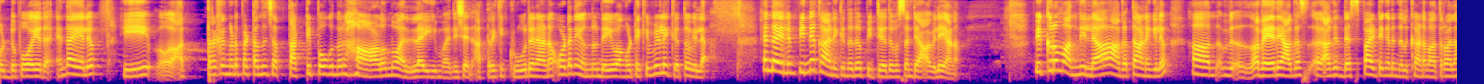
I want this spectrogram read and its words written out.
കൊണ്ടുപോയത്. എന്തായാലും ഈ അത്രയ്ക്ക് അങ്ങോട്ട് പെട്ടെന്ന് തട്ടിപ്പോകുന്ന ഒരാളൊന്നും അല്ല ഈ മനുഷ്യൻ. അത്രയ്ക്ക് ക്രൂരനാണ്. ഉടനെയൊന്നും ദൈവം അങ്ങോട്ടേക്ക് വിളിക്കത്തുമില്ല. എന്തായാലും പിന്നെ കാണിക്കുന്നത് പിറ്റേ ദിവസം രാവിലെയാണ്. വിക്രം വന്നില്ല അകത്താണെങ്കിലും വേറെ അക അക ഡെസ്പായിട്ട് ഇങ്ങനെ നിൽക്കുകയാണ്. മാത്രമല്ല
